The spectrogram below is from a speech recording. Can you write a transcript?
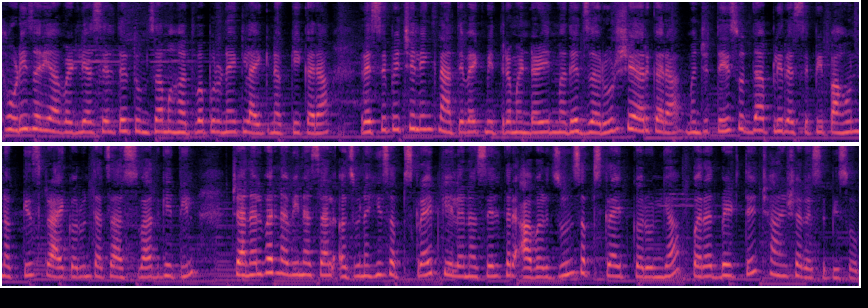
थोडी जरी आवडली असेल तर तुमचा महत्त्वपूर्ण एक लाईक नक्की करा. रेसिपीची लिंक नातेवाईक मित्रमंडळींमध्ये जरूर शेअर करा. म्हणजे ते सुद्धा आपली रेसिपी पाहून नक्कीच ट्राय करून त्याचा आस्वाद घेतील. चॅनलवर नवीन असाल अजूनही सबस्क्राईब केलं नसेल तर आवर्जून सबस्क्राईब करून घ्या. परत भेटते छानशा रेसिपीसोबत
